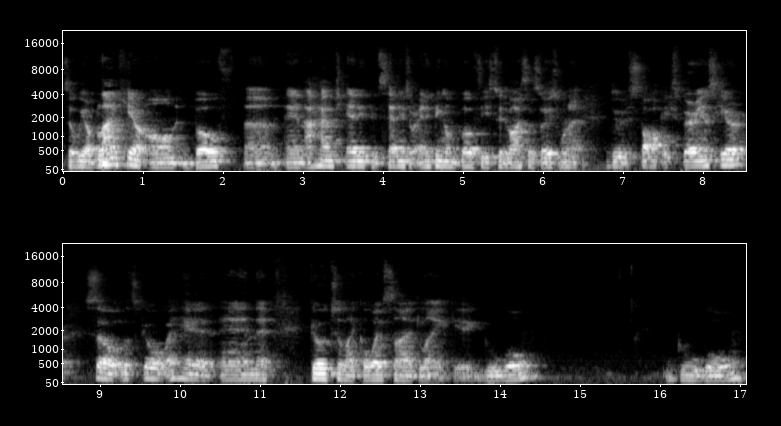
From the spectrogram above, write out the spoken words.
So we are blank here on both um, and I haven't edited settings or anything on both these two devices so I just wanna do the stock experience here. So let's go ahead and go to like a website like uh, Google, Google.com,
